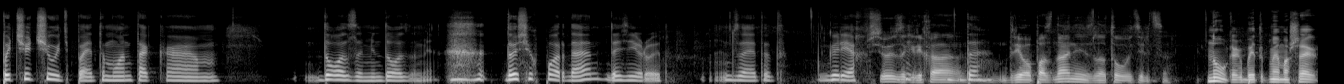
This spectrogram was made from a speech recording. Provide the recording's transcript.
по чуть-чуть, поэтому он так эм, дозами, дозами до сих пор, да, дозирует за этот грех. все из-за греха Да. древопознания и золотого тельца. Ну, как бы, я так понимаю, про-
